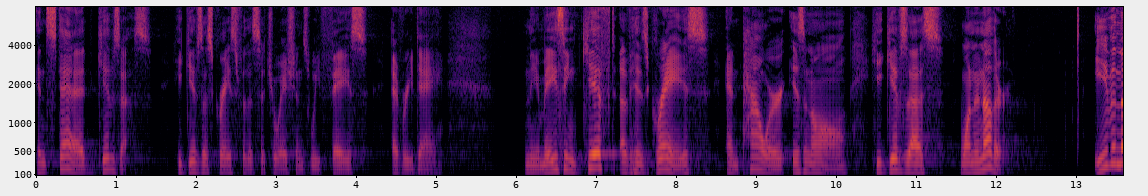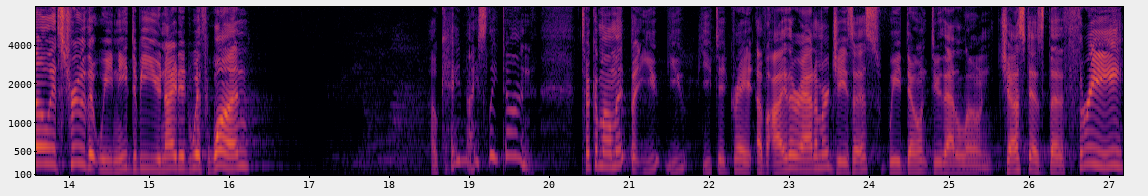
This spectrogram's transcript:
instead gives us. He gives us grace for the situations we face every day. And the amazing gift of his grace and power isn't all, he gives us one another. Even though it's true that we need to be united with one, okay, nicely done. Took a moment, but you, you, you did great. Of either Adam or Jesus, we don't do that alone. Just as the three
